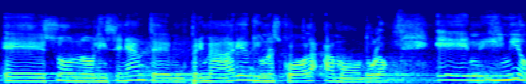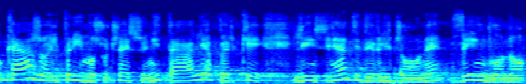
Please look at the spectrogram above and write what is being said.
eh, sono l'insegnante primaria di una scuola a modulo e il mio caso è il primo successo in Italia perché gli insegnanti di religione vengono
